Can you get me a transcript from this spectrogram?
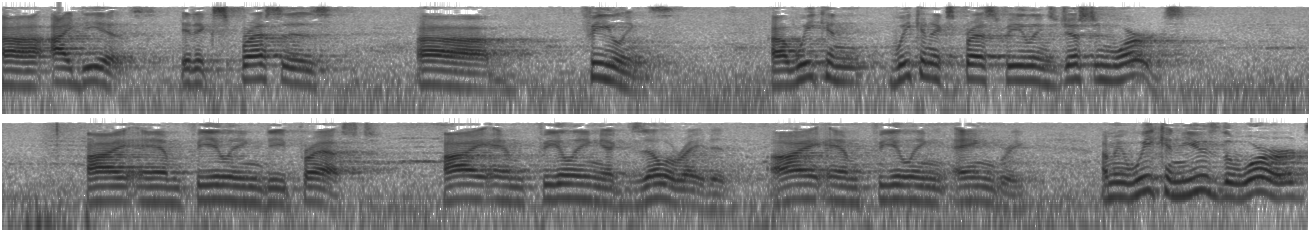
ideas. It expresses uh, feelings. Uh, we can we can express feelings just in words. I am feeling depressed. I am feeling exhilarated. I am feeling angry. I mean, we can use the words,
